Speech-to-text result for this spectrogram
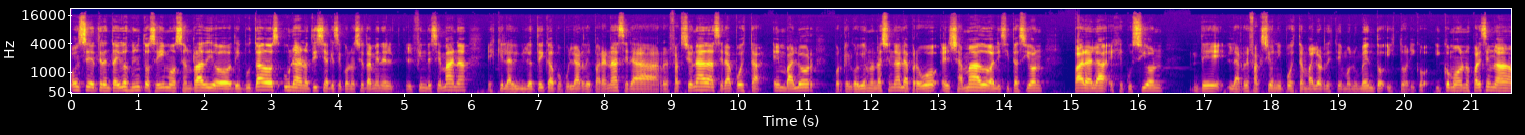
11.32 minutos seguimos en Radio Diputados. Una noticia que se conoció también el, fin de semana es que la Biblioteca Popular de Paraná será refaccionada, será puesta en valor porque el Gobierno Nacional aprobó el llamado a licitación para la ejecución de la refacción y puesta en valor de este monumento histórico. Y como nos parece una,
